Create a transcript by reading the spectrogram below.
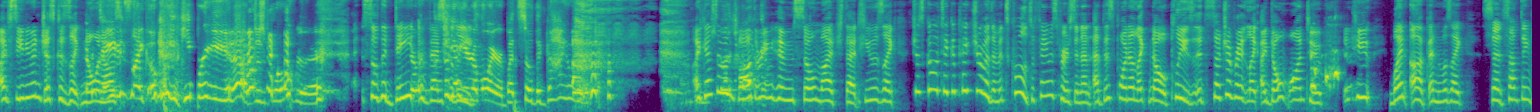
I've seen you in? Just because like no one else. Is like okay you keep bringing it up just go over there So the date eventually. so yeah you're a lawyer but so the guy over there I guess it was bothering him so much that he was like, just go take a picture with him. It's cool. It's a famous person. And at this point, I'm like, no, please. It's such a great, like, I don't want to. And he went up and was like, said something,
